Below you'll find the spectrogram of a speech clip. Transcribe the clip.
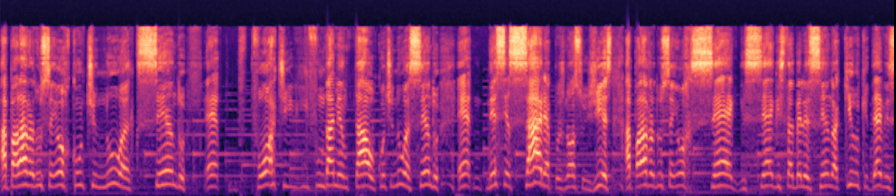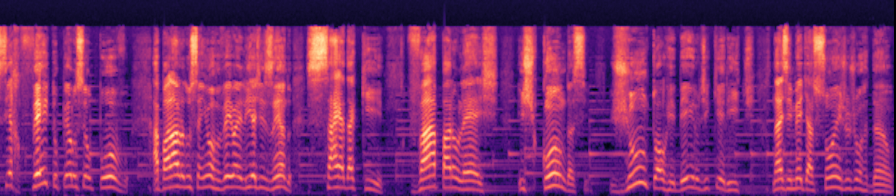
a palavra do Senhor continua sendo é, forte e fundamental, continua sendo é, necessária para os nossos dias. A palavra do Senhor segue, segue estabelecendo aquilo que deve ser feito pelo seu povo. A palavra do Senhor veio a Elias dizendo: saia daqui, vá para o leste, esconda-se junto ao ribeiro de Querite, nas imediações do Jordão.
